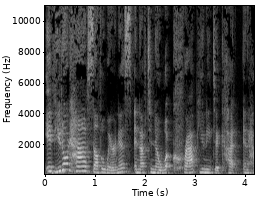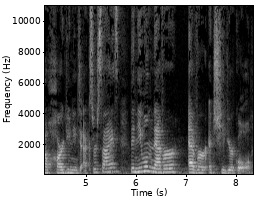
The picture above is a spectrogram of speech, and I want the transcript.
If you don't have self awareness enough to know what crap you need to cut and how hard you need to exercise, then you will never, ever achieve your goal.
